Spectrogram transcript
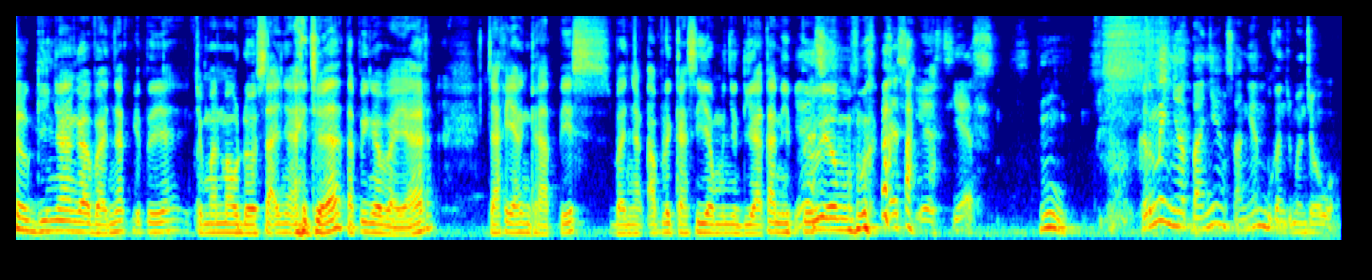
ruginya nggak banyak gitu ya, cuman mau dosanya aja tapi nggak bayar, cari yang gratis, banyak aplikasi yang menyediakan itu Yes. ya. Yes, yes, yes. Hmm. Karena nyatanya yang sangean bukan cuma cowok.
